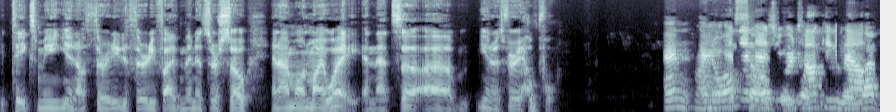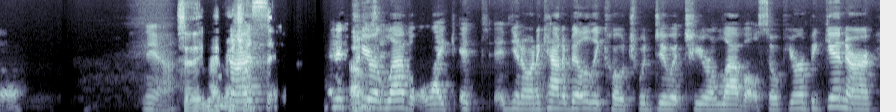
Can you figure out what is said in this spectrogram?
It takes me you know thirty to thirty five minutes or so, and I'm on my way, and that's uh um, you know it's very helpful. And Right. and And also then as you were talking about level. yeah. So they, So Rachel? was And it's Um, to your level. Like it, it- you know, an accountability coach would do it to your level. So if you're a beginner,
